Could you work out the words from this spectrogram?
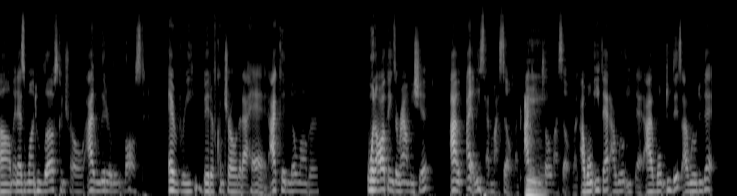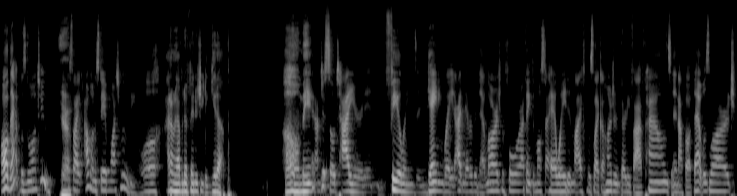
Um, and as one who loves control, I literally lost every bit of control that I had. I could no longer, when all things around me shift, I, I at least have myself. Like I can Mm. control myself. Like I won't eat that. I will eat that. I won't do this. I will do that. All that was gone too. Yeah. It's like I want to stay up and watch a movie. Well, I don't have enough energy to get up. Oh man, I'm just so tired and feelings and gaining weight. I'd never been that large before. I think the most I had weighed in life was like 135 pounds, and I thought that was large.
